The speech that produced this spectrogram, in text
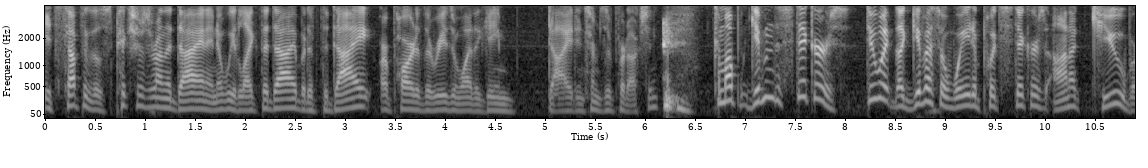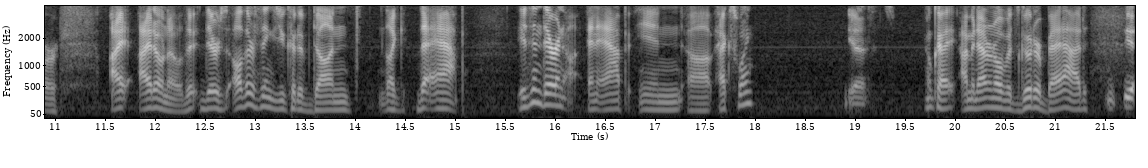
it's tough with those pictures around the die, and I know we like the die, but if the die are part of the reason why the game died in terms of production, come up, give them the stickers. Do it. Like, give us a way to put stickers on a cube, or I, I don't know. There, there's other things you could have done, like the app. Isn't there an, an app in uh, X-wing? Yes. Okay. I mean, I don't know if it's good or bad. Yeah,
